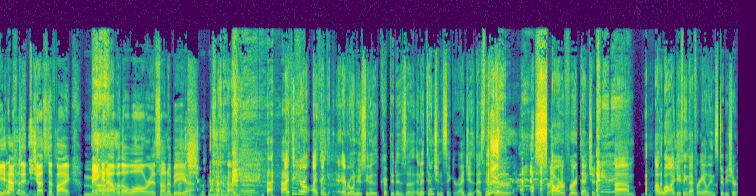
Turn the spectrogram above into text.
you have to justify making out with a walrus on a beach. Yeah. I think they're all, I think everyone who's seen a cryptid is uh, an attention seeker. I just I think they're a star for attention. Um, uh, well, I do think that for aliens to be sure.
